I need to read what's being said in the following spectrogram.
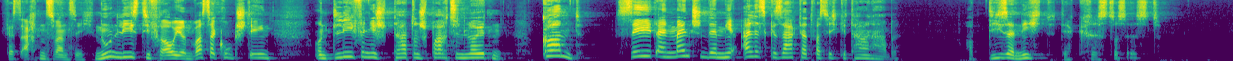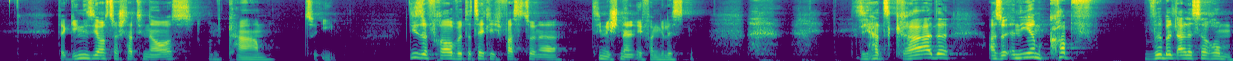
Vers 28. Nun ließ die Frau ihren Wasserkrug stehen und lief in die Stadt und sprach zu den Leuten, kommt, seht einen Menschen, der mir alles gesagt hat, was ich getan habe. Ob dieser nicht der Christus ist? Da ging sie aus der Stadt hinaus und kam zu ihm. Diese Frau wird tatsächlich fast zu einer ziemlich schnellen Evangelisten. Sie hat gerade, also in ihrem Kopf wirbelt alles herum.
